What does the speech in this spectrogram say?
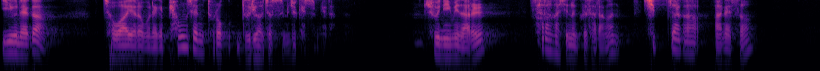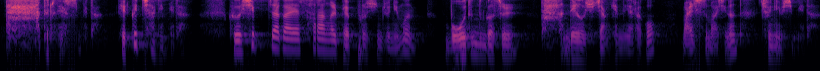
이 은혜가 저와 여러분에게 평생토록 누려졌으면 좋겠습니다. 주님이 나를 사랑하시는 그 사랑은 십자가 안에서 다 드러냈습니다. 그게 끝이 아닙니다. 그 십자가의 사랑을 베풀어 주신 주님은 모든 것을 다 내어주지 않겠느냐라고 말씀하시는 주님이십니다.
